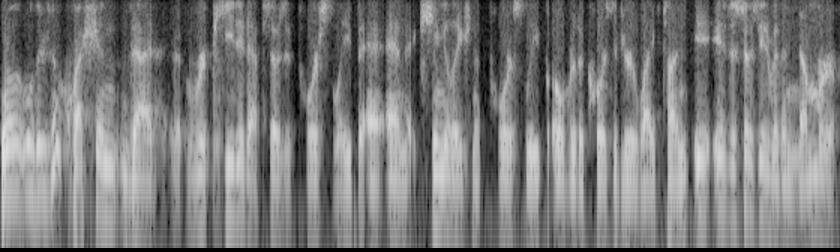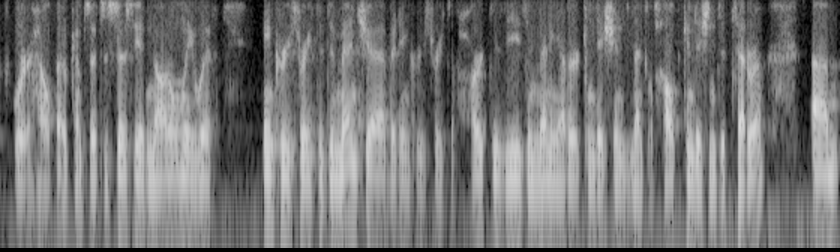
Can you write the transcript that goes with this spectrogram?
Well, well, there's no question that repeated episodes of poor sleep and accumulation of poor sleep over the course of your lifetime is associated with a number of poor health outcomes. So it's associated not only with increased rates of dementia, but increased rates of heart disease and many other conditions, mental health conditions, et cetera. Um,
